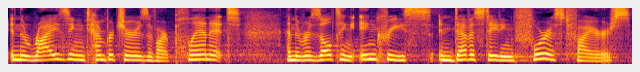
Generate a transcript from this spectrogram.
in the rising temperatures of our planet and the resulting increase in devastating forest fires.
